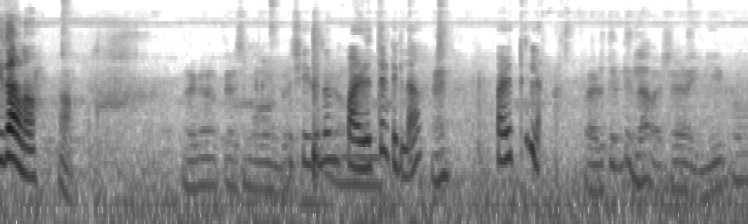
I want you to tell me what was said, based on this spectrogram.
ഇതാണോ? പക്ഷെ ഇതിലൊന്നും പഴുത്തിട്ടില്ല? പഴുത്തില്ല. പഴുത്തിട്ടില്ല. പക്ഷേ ഇനിയിപ്പം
